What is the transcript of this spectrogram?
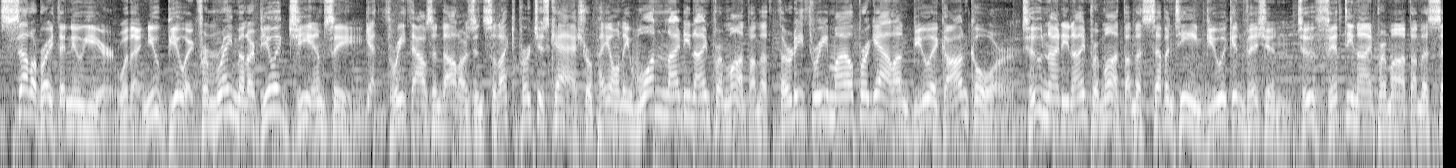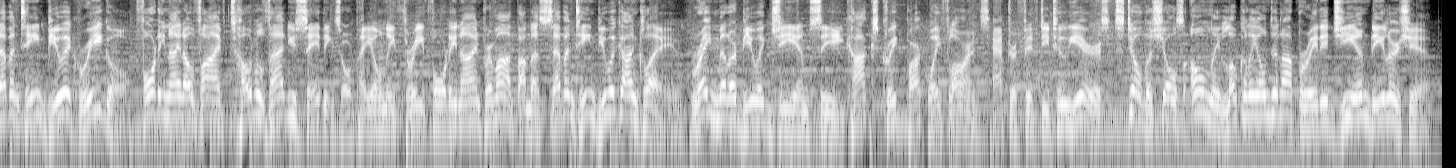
Celebrate the new year with a new Buick from Ray Miller Buick GMC. Get $3,000 in select purchase cash or pay only 199 per month on the 33 mile per gallon Buick Encore. 299 per month on the 17 Buick Envision. 259 per month on the 17 Buick Regal. 4905 total value savings or pay only 349 per month on the 17 Buick Enclave. Ray Miller Buick GMC, Cox Creek Parkway, Florence. After 52 years, still the Shoals only locally owned and operated GM dealership.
